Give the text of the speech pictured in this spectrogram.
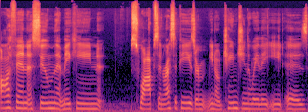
often assume that making swaps in recipes or, you know, changing the way they eat is,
